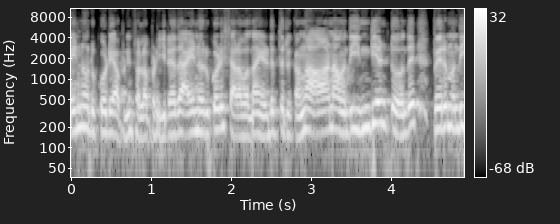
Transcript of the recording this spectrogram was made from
ஐநூறு கோடி அப்படின்னு சொல்லப்படுகிறது. ஐநூறு கோடி செலவு தான் எடுத்திருக்காங்க. ஆனால் வந்து இந்தியன் டூ வந்து வெறும் வந்து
